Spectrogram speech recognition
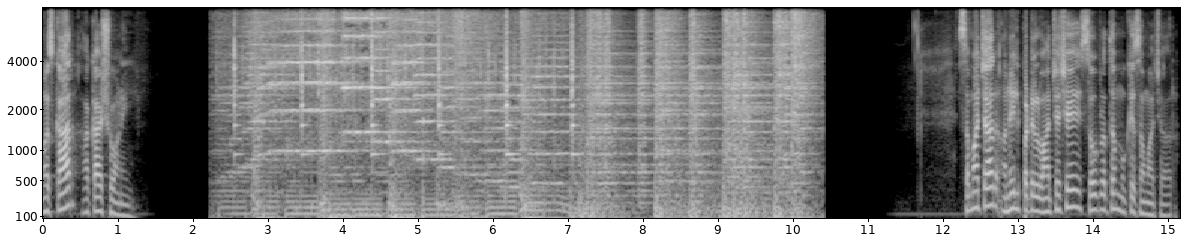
નમસ્કાર, આકાશવાણી. સમાચાર અનિલ પટેલ વાંચે છે. સૌપ્રથમ મુખ્ય સમાચાર.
